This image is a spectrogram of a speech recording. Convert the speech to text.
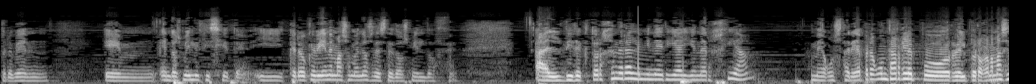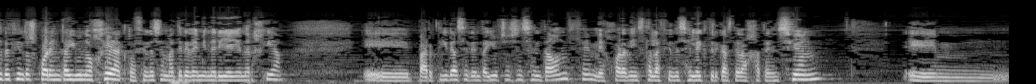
prevén em, en 2017 y creo que viene más o menos desde 2012. Al director general de Minería y Energía me gustaría preguntarle por el programa 741G, actuaciones en materia de minería y energía, eh, partida 786011, mejora de instalaciones eléctricas de baja tensión. Em,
